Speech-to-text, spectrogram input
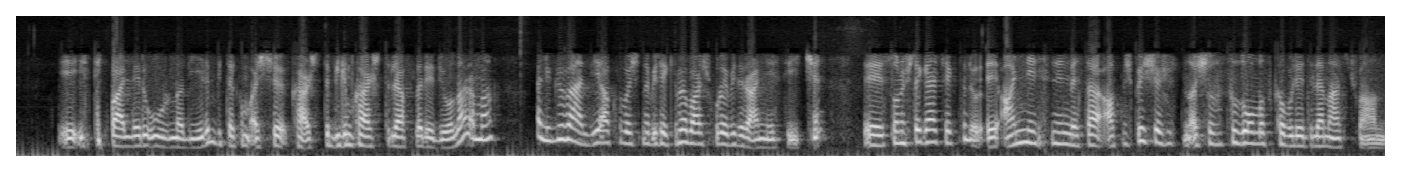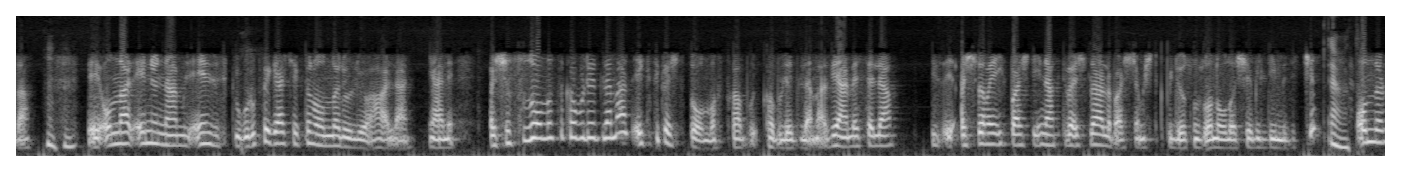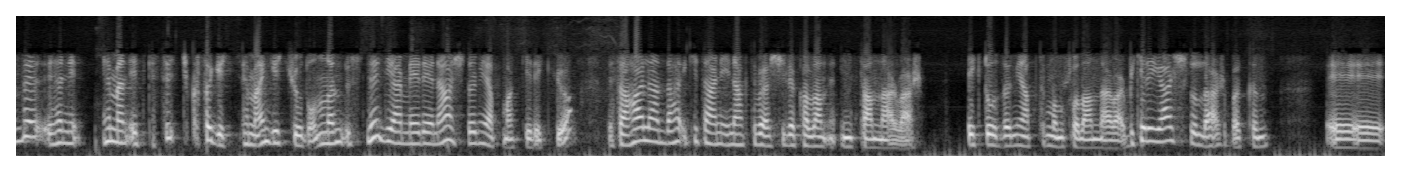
e, istikballeri uğruna diyelim bir takım aşı karşıtı bilim karşıtı laflar ediyorlar ama hani güvendiği aklı başında bir hekime başvurabilir annesi için. E, sonuçta gerçekten e, annesinin mesela 65 yaş üstünde aşısız olması kabul edilemez şu anda. Hı hı. E, onlar en önemli, en riskli grup ve gerçekten onlar ölüyor halen. Yani aşısız olması kabul edilemez, eksik aşısı olması kabul, edilemez. Yani mesela biz aşılamaya ilk başta inaktif aşılarla başlamıştık biliyorsunuz ona ulaşabildiğimiz için. Evet. Onların da e, hani hemen etkisi kısa geç, hemen geçiyordu. Onların üstüne diğer mRNA aşılarını yapmak gerekiyor. Mesela halen daha iki tane inaktif aşıyla kalan insanlar var ek dozlarını yaptırmamış olanlar var. Bir kere yaşlılar bakın e,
